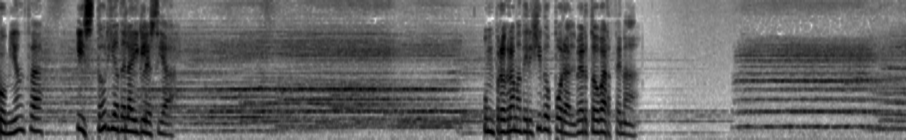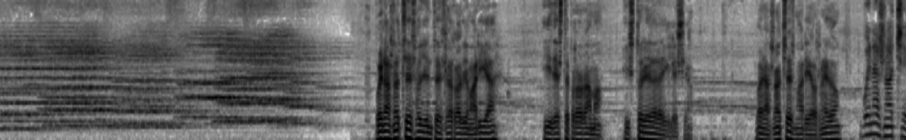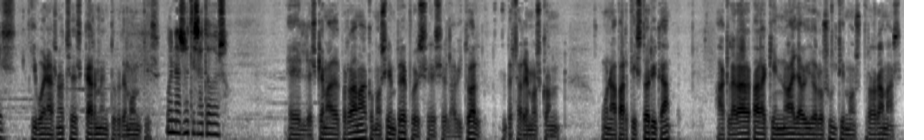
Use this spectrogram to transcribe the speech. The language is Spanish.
Comienza Historia de la Iglesia. Un programa dirigido por Alberto Bárcena. Buenas noches, oyentes de Radio María y de este programa Historia de la Iglesia. Buenas noches, María Ornedo. Buenas noches. Y buenas noches, Carmen Turdemontis. Buenas noches a todos. El esquema del programa, como siempre, pues es el habitual. Empezaremos con una parte histórica, aclarar para quien no haya oído los últimos programas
